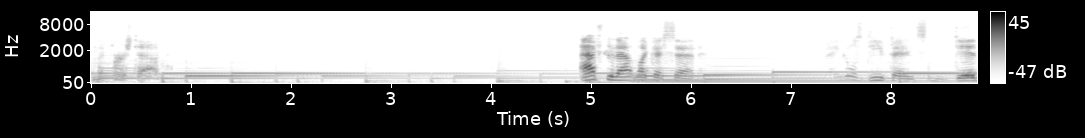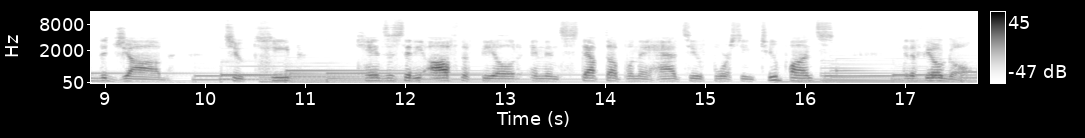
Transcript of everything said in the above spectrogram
in the first half. After that, like I said, Bengals defense did the job to keep Kansas City off the field and then stepped up when they had to, forcing two punts and a field goal.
